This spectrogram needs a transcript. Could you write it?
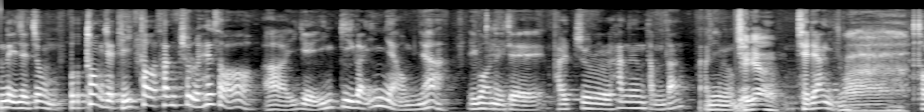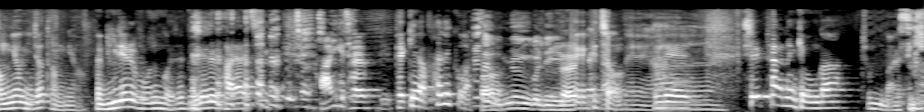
근데 이제 좀 보통 이제 데이터 산출을 해서 아 이게 인기가 있냐 없냐 이거는 이제 발주를 하는 담당? 아니면 뭐 재량. 재량이죠. 아. 덕력이죠 덕력 미래를 보는 거죠. 미래를 봐야지. 아 이게 잘 100개가 팔릴 것 회사에 같아 운명이 걸린 네 그쵸. 근데 실패하는 경우가 좀 많습니다.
